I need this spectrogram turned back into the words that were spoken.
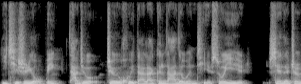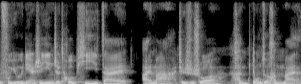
你其实有病，它就这个会带来更大的问题，所以。现在政府有一点是硬着头皮在挨骂，就是说很动作很慢。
